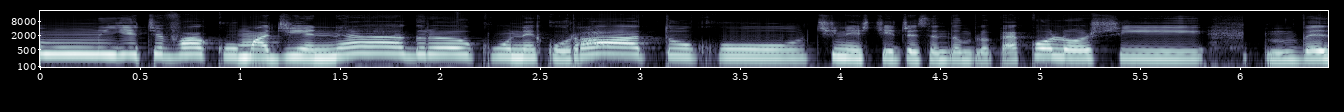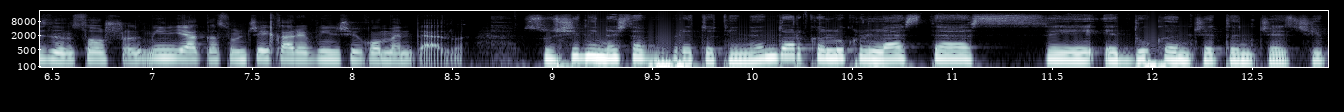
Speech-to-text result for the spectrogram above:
mm, e ceva cu magie neagră, cu necuratul, cu cine știe ce se întâmplă pe acolo și vezi în social media că sunt cei care vin și comentează. Sunt și din ăștia pe pretutindeni, doar că lucrurile astea se educă încet încet și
